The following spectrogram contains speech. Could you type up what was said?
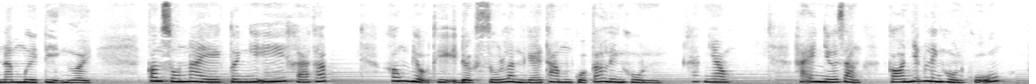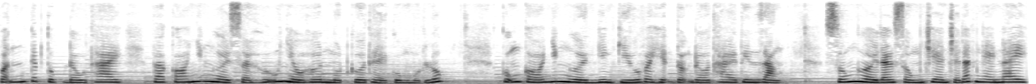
50 tỷ người. Con số này tôi nghĩ khá thấp, không biểu thị được số lần ghé thăm của các linh hồn khác nhau. Hãy nhớ rằng có những linh hồn cũ vẫn tiếp tục đầu thai và có những người sở hữu nhiều hơn một cơ thể cùng một lúc. Cũng có những người nghiên cứu về hiện tượng đầu thai tin rằng số người đang sống trên trái đất ngày nay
